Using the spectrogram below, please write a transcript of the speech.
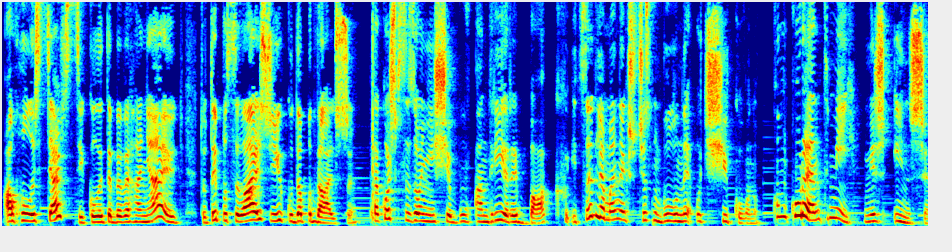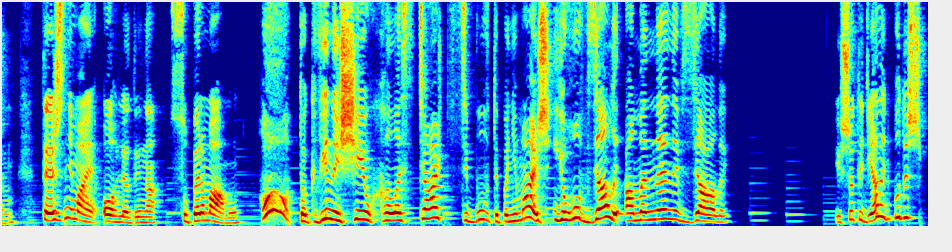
А в холостячці, коли тебе виганяють, то ти посилаєш її куди подальше. Також в сезоні ще був Андрій Рибак, і це для мене, якщо чесно, було неочікувано. Конкурент мій, між іншим, теж знімає огляди на супермаму. О, так він іще й у холостячці був, ти понімаєш? Його взяли, а мене не взяли. І що ти ділять будеш?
